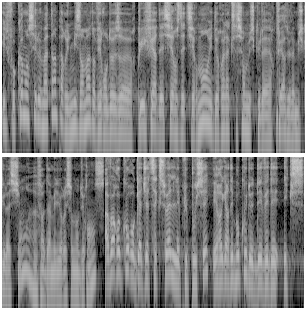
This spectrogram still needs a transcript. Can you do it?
Il faut commencer le matin par une mise en main d'environ deux heures, puis faire des séances d'étirement et de relaxation musculaire, faire de la musculation afin d'améliorer son endurance, avoir recours aux gadgets sexuels les plus poussés et regarder beaucoup de DVD X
